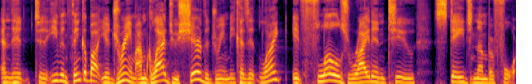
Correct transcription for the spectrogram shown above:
And to, even think about your dream, I'm glad you shared the dream because it like it flows right into stage number four,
